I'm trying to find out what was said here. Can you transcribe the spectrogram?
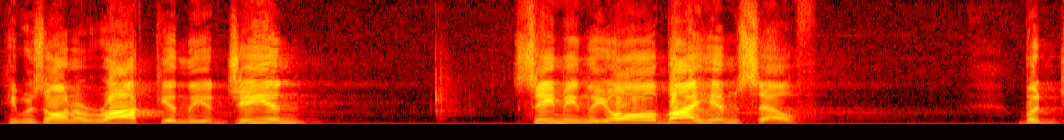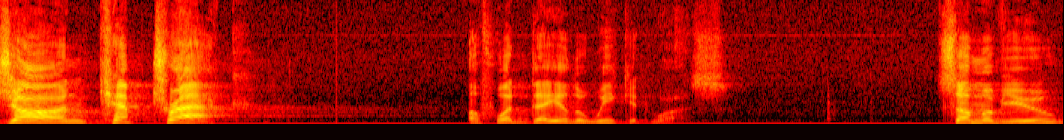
He was on a rock in the Aegean, seemingly all by himself. But John kept track of what day of the week it was. Some of you,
